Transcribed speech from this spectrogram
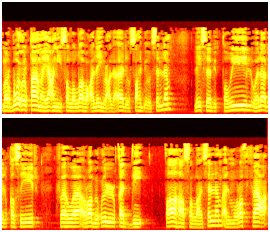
مربوع القامة يعني صلى الله عليه وعلى آله وصحبه وسلم ليس بالطويل ولا بالقصير فهو ربع القد. طه صلى الله عليه وسلم المرفع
